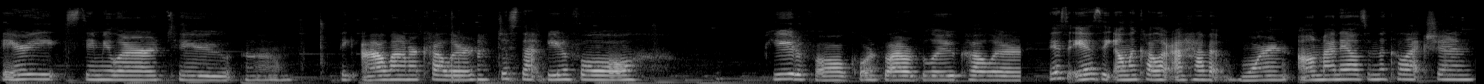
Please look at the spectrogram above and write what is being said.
very similar to um, the eyeliner color. Just that beautiful, beautiful cornflower blue color. This is the only color I haven't worn on my nails in the collection,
